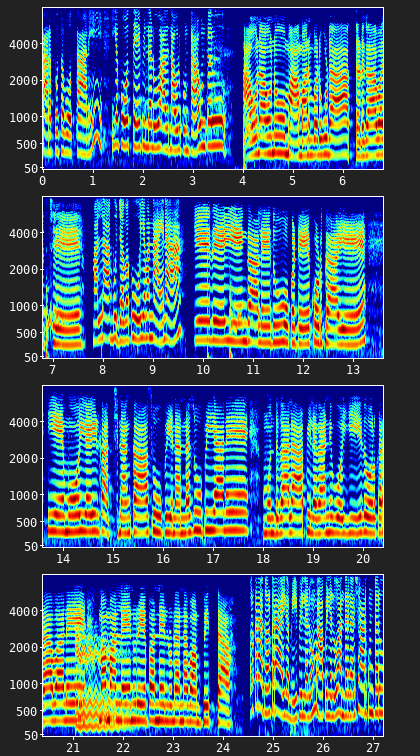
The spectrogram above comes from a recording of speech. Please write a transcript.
కారపూస పోతా అని. ఇక పోతే పిల్లలు అది అవునవును మా మనవడు కూడా అత్తడు కావచ్చే. మళ్ళా బుజ్జవ్వకు ఏమన్నా ఆయనా? ఏదే ఏం కాలేదు ఒకటే కొడుకాయే. ఏమో ఇక ఇక్కడికి వచ్చినాక చూపినన్న చూపియాలే ముందుగాల పిల్లగాన్ని పోయి దొరక రావాలి మా మల్లయ్యను రేపన్నెల్లుడన్న పంపిస్తా దొరకరా దొరకరా ఇక మీ పిల్లలు మా పిల్లలు అందరు కలిసి ఆడుకుంటారు.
